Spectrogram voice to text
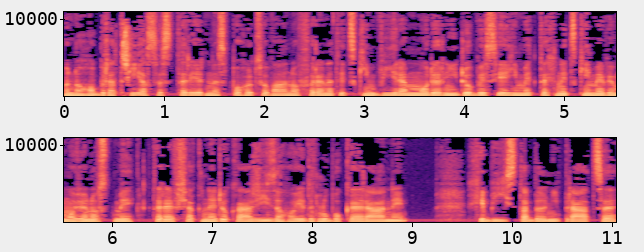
Mnoho bratří a sester je dnes pohlcováno frenetickým vírem moderní doby s jejími technickými vymoženostmi, které však nedokáží zahojit hluboké rány. Chybí stabilní práce,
